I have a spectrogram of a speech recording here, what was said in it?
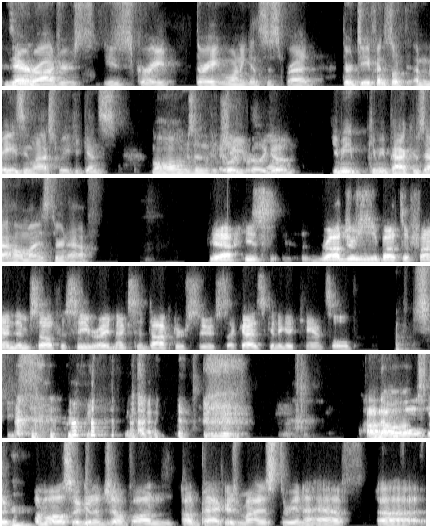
he's Aaron Rodgers. He's great. They're eight and one against the spread. Their defense looked amazing last week against Mahomes and the they Chiefs. Really good. Give me give me Packers at home minus three and a half. Yeah, he's Rodgers is about to find himself a seat right next to Dr. Seuss. That guy's gonna get canceled. Oh, jeez. I'm also I'm also gonna jump on on Packers minus three and a half. Uh,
